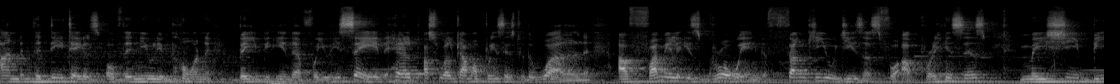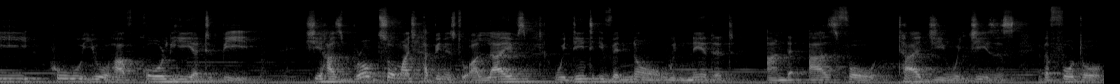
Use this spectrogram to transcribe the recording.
and the details of the newly born baby in there for you. He said, Help us welcome our princess to the world. Our family is growing. Thank you, Jesus, for our princess. May she be who you have called here to be. She has brought so much happiness to our lives, we didn't even know we needed and as for Taji wa Jesus, the photo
